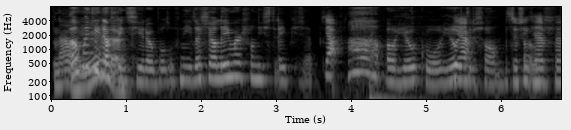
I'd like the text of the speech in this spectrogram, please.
Nou, Ook met die Da. Vinci-robot, of niet? Dat je alleen maar van die streepjes hebt. Ja. Oh, heel cool. Heel Ja. interessant. Dus ik Oh. heb... eh,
